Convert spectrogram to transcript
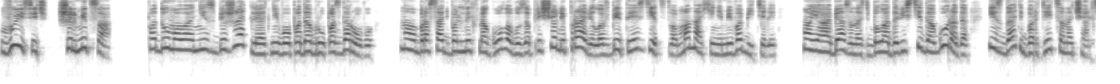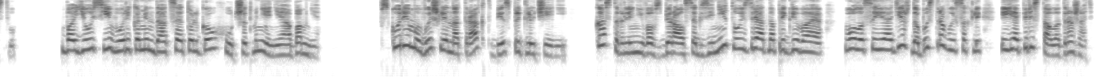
«Высечь, шельмеца!» Подумала, не сбежать ли от него по добру, по но бросать больных на голову запрещали правила, вбитые с детства монахинями в обители. Моя обязанность была довести до города и сдать гвардейца начальству. Боюсь, его рекомендация только ухудшит мнение обо мне. Вскоре мы вышли на тракт без приключений. Кастер лениво взбирался к зениту, изрядно пригревая, волосы и одежда быстро высохли, и я перестала дрожать.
